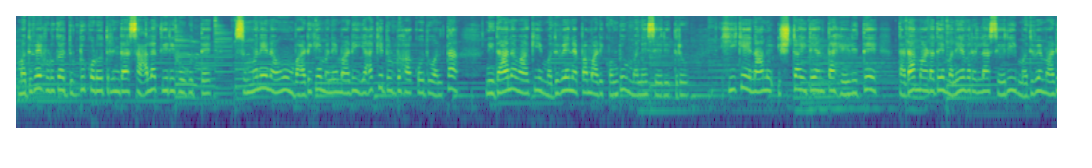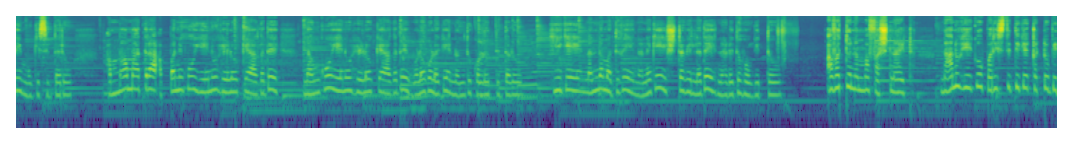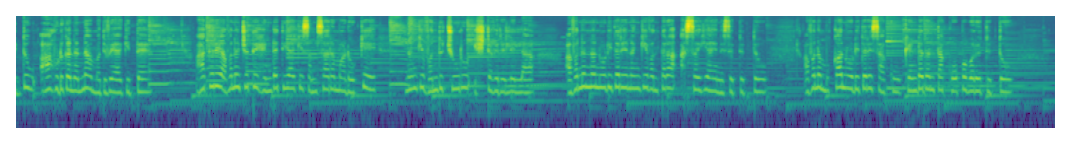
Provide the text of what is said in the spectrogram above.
ಮದುವೆ ಹುಡುಗ ದುಡ್ಡು ಕೊಡೋದ್ರಿಂದ ಸಾಲ ತೀರಿ ಹೋಗುತ್ತೆ. ಸುಮ್ಮನೆ ನಾವು ಬಾಡಿಗೆ ಮನೆ ಮಾಡಿ ಯಾಕೆ ದುಡ್ಡು ಹಾಕೋದು ಅಂತ ನಿಧಾನವಾಗಿ ಮದುವೆ ನೆಪ ಮಾಡಿಕೊಂಡು ಮನೆ ಸೇರಿದ್ರು. ಹೀಗೆ ನಾನು ಇಷ್ಟ ಇದೆ ಅಂತ ಹೇಳಿದ್ದೆ ತಡ ಮಾಡದೆ ಮನೆಯವರೆಲ್ಲ ಸೇರಿ ಮದುವೆ ಮಾಡಿ ಮುಗಿಸಿದ್ದರು. ಅಮ್ಮ ಮಾತ್ರ ಅಪ್ಪನಿಗೂ ಏನೂ ಹೇಳೋಕೆ ಆಗದೆ ನನಗೂ ಏನೂ ಹೇಳೋಕೆ ಆಗದೆ ಒಳಗೊಳಗೆ ನೊಂದುಕೊಳ್ಳುತ್ತಿದ್ದಳು. ಹೀಗೆ ನನ್ನ ಮದುವೆ ನನಗೇ ಇಷ್ಟವಿಲ್ಲದೆ ನಡೆದು ಹೋಗಿತ್ತು. ಅವತ್ತು ನಮ್ಮ ಫಸ್ಟ್ ನೈಟ್. ನಾನು ಹೇಗೋ ಪರಿಸ್ಥಿತಿಗೆ ಕಟ್ಟು ಬಿದ್ದು ಆ ಹುಡುಗನನ್ನ ಮದುವೆಯಾಗಿದ್ದೆ. ಆದರೆ ಅವನ ಜೊತೆ ಹೆಂಡತಿಯಾಗಿ ಸಂಸಾರ ಮಾಡೋಕೆ ನನಗೆ ಒಂದು ಚೂರು ಇಷ್ಟವಿರಲಿಲ್ಲ. ಅವನನ್ನು ನೋಡಿದರೆ ನನಗೆ ಒಂಥರ ಅಸಹ್ಯ ಎನಿಸುತ್ತಿತ್ತು. ಅವನ ಮುಖ ನೋಡಿದರೆ ಸಾಕು ಕೆಂಡದಂಥ ಕೋಪ ಬರುತ್ತಿತ್ತು.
